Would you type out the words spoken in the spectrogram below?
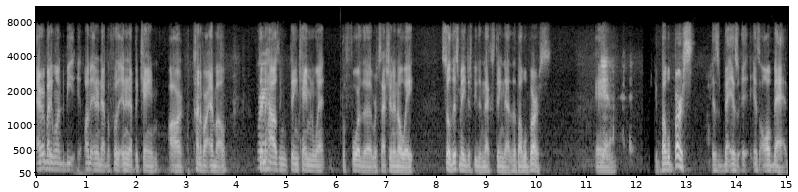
Everybody wanted to be on the internet before the internet became our kind of our mo. Then the housing thing came and went before the recession in 08. So this may just be the next thing that the bubble bursts. And Yeah. the bubble bursts is is is all bad.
